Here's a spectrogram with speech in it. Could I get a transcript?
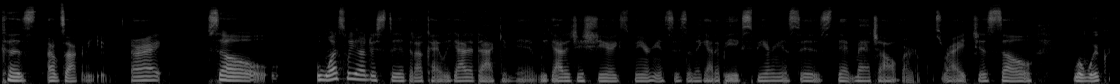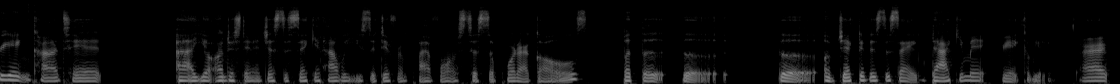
because I'm talking to you. All right. So once we understood that, okay, we got to document, we got to just share experiences, and they got to be experiences that match all verticals, right? Just so when we're creating content, uh, you'll understand in just a second how we use the different platforms to support our goals. But the the the objective is the same: document, create community. All right.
